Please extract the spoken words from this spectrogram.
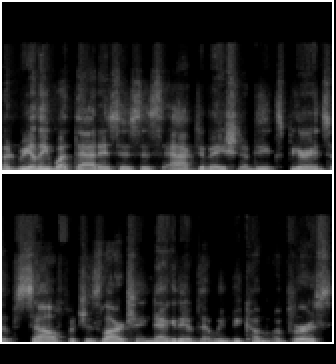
But really, what that is, is this activation of the experience of self, which is largely negative, that we become averse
